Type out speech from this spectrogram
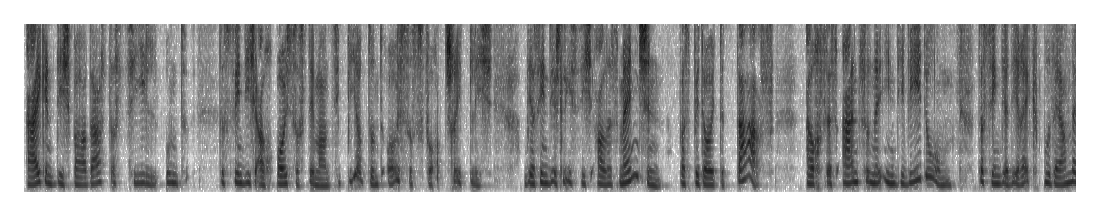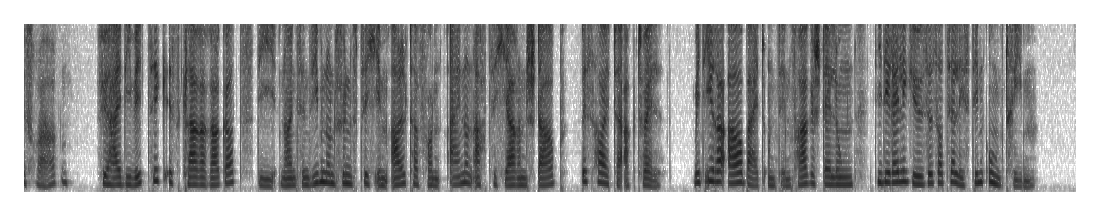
Eigentlich war das das Ziel und das finde ich auch äußerst emanzipiert und äußerst fortschrittlich. Wir sind ja schließlich alles Menschen. Was bedeutet das? Auch das einzelne Individuum. Das sind ja direkt moderne Fragen. Für Heidi Witzig ist Clara Ragatz, die 1957 im Alter von 81 Jahren starb, bis heute aktuell. Mit ihrer Arbeit und den Fragestellungen, die die religiöse Sozialistin umtrieben.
